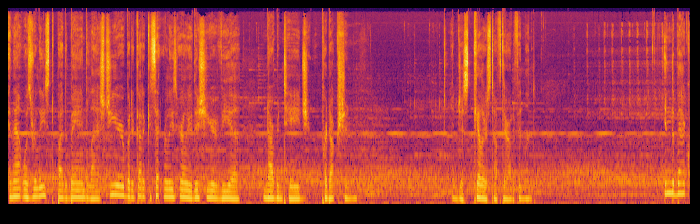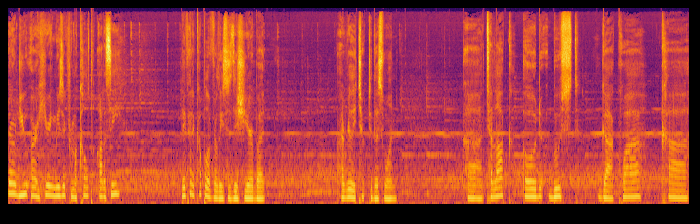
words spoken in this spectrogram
And that was released by the band last year, but it got a cassette release earlier this year via Narbentage Production. And just killer stuff there out of Finland. In the background, you are hearing music from Occult Odyssey. They've had a couple of releases this year, but I really took to this one. Uh, Telak od Boost Ga Qua Ka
